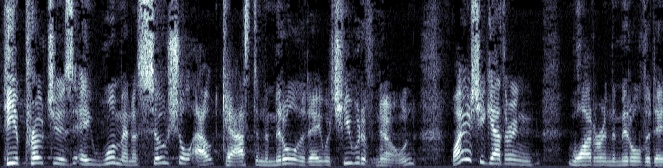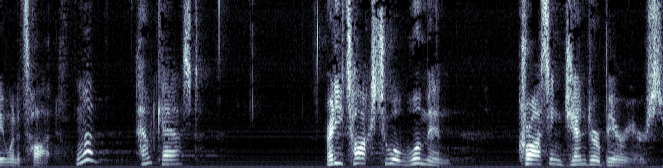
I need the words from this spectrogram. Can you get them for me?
He approaches a woman, a social outcast, in the middle of the day, which he would have known. Why is she gathering water in the middle of the day when it's hot? Well, outcast. Right? He talks to a woman crossing gender barriers.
